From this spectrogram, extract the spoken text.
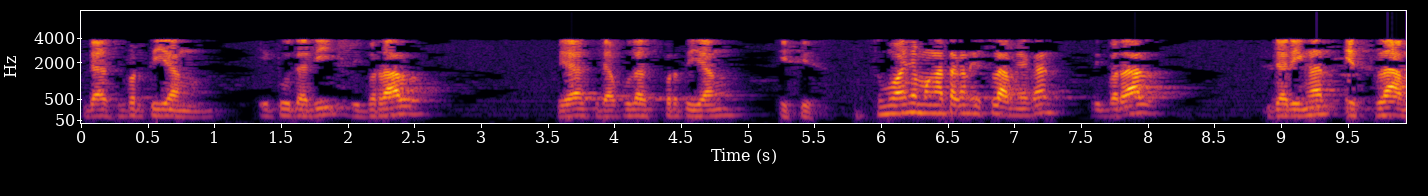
tidak seperti yang itu tadi liberal, ya tidak pula seperti yang ISIS. Semuanya mengatakan Islam ya kan? Liberal, jaringan Islam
